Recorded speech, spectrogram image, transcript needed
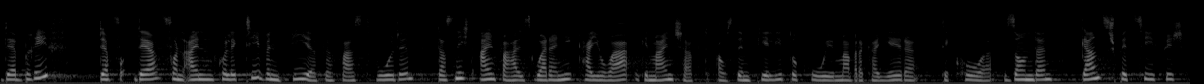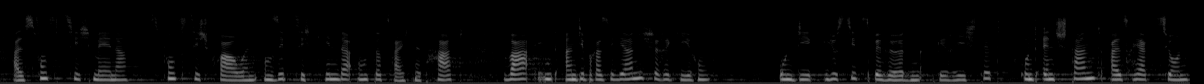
Der Brief der, von einem kollektiven Wir verfasst wurde, das nicht einfach als Guarani Kiowa Gemeinschaft aus dem Pielito Cui Mabracayera Tecoa, sondern ganz spezifisch als 50 Männer, 50 Frauen und 70 Kinder unterzeichnet hat, war in, an die brasilianische Regierung und die Justizbehörden gerichtet und entstand als Reaktion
